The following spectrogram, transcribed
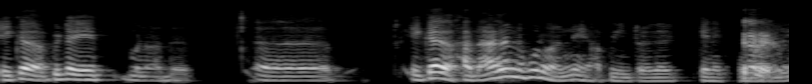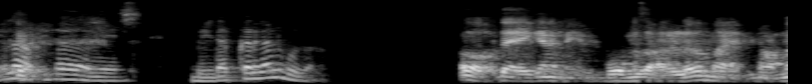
ඒක අපිට ඒ මොනවාද අ, ඒක හදාගන්න පුළුවන් නේ අපි ඉන්ටර්වර්ට් කෙනෙක් වුණා Correct, කියලා correct. අපිට මේ බිල්ඩ් කරගන්න දැන් ඒ කියන්නේ මේ බොහොම සරලව මම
